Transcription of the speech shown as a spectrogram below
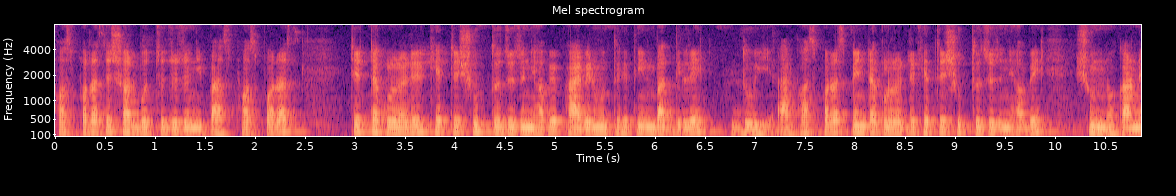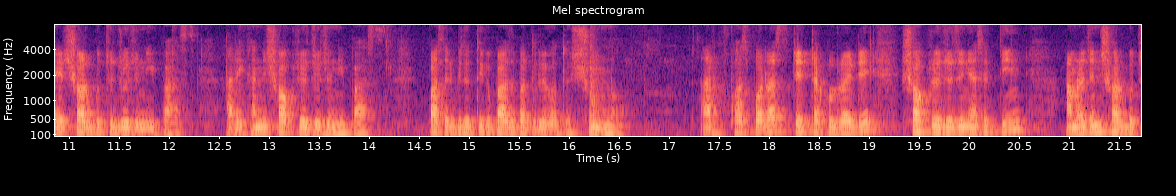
ফসফরাসের সর্বোচ্চ যোজনী পাঁচ। ফসফরাস টেট্রাক্লোরাইডের ক্ষেত্রে সুপ্ত যোজনী হবে ফাইভের মধ্যে থেকে তিন বাদ দিলে দুই। আর ফসফরাস পেন্টাক্লোরাইডের ক্ষেত্রে সুপ্ত যোজনী হবে শূন্য, কারণ এর সর্বোচ্চ যোজনী পাঁচ। আর এখানে সক্রিয় যোজনী পাঁচ। পাঁচের ভিতর থেকে পাঁচ বাদ দিলে কত? শূন্য। আর ফসফরাস টেট্রাক্লোরাইডে সক্রিয় যোজনী আছে তিন। আমরা জানি সর্বোচ্চ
